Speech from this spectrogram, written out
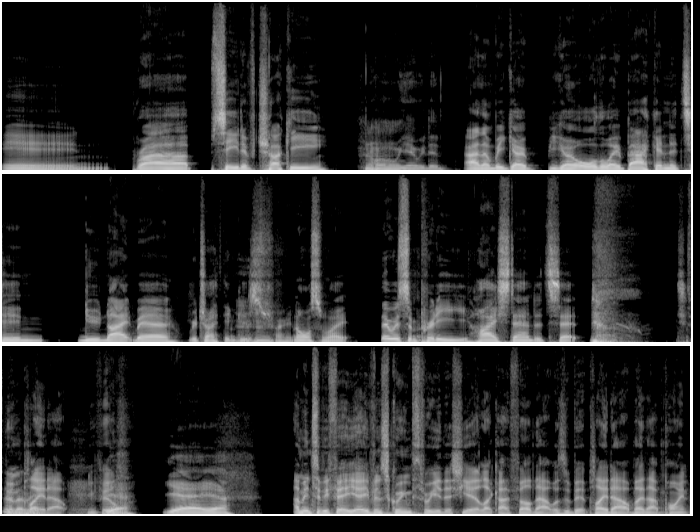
in Bra- seed of chucky Oh, yeah, we did. and then we go you go all the way back and it's in new nightmare which i think is Mhm. fucking awesome like there was some pretty high standards set It's been played out, you feel? yeah yeah yeah I mean, to be fair, yeah, even Scream 3 this year, like, I felt that was a bit played out by that point.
